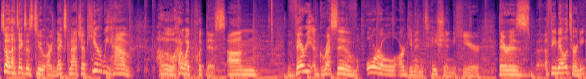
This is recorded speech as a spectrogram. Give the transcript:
So that takes us to our next matchup. Here we have, oh, how do I put this? Um, very aggressive oral argumentation here. There is a female attorney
